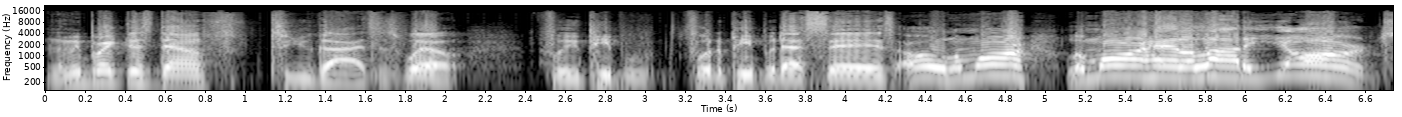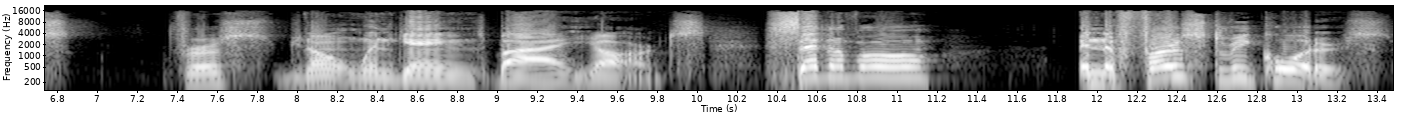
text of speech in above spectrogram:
Let me break this down to you guys as well for you people for the people that says, "Oh, Lamar, Lamar had a lot of yards." First, you don't win games by yards. Second of all, in the first 3 quarters,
